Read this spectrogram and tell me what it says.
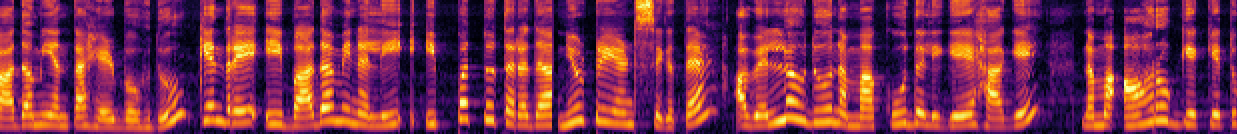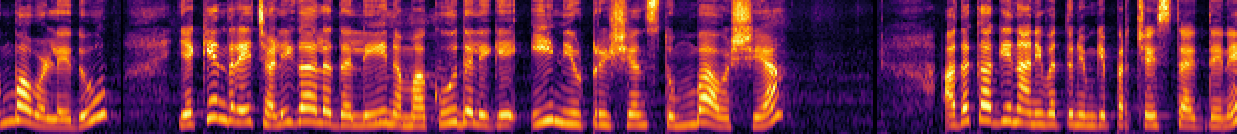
ಬಾದಾಮಿ ಅಂತ ಹೇಳಬಹುದು. ಏಕೆಂದರೆ ಈ ಬಾದಾಮಿನಲ್ಲಿ ಇಪ್ಪತ್ತು ಥರದ ನ್ಯೂಟ್ರಿಯೆಂಟ್ಸ್ ಸಿಗುತ್ತೆ. ಅವೆಲ್ಲವುದು ನಮ್ಮ ಕೂದಲಿಗೆ ಹಾಗೆ ನಮ್ಮ ಆರೋಗ್ಯಕ್ಕೆ ತುಂಬ ಒಳ್ಳೆಯದು ಏಕೆಂದರೆ ಚಳಿಗಾಲದಲ್ಲಿ ನಮ್ಮ ಕೂದಲಿಗೆ ಈ ನ್ಯೂಟ್ರಿಷನ್ಸ್ ತುಂಬ ಅವಶ್ಯ. ಅದಕ್ಕಾಗಿ ನಾನಿವತ್ತು ನಿಮಗೆ ಪರಿಚಯಿಸ್ತಾ ಇದ್ದೇನೆ.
